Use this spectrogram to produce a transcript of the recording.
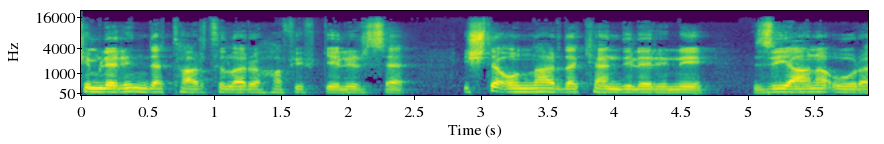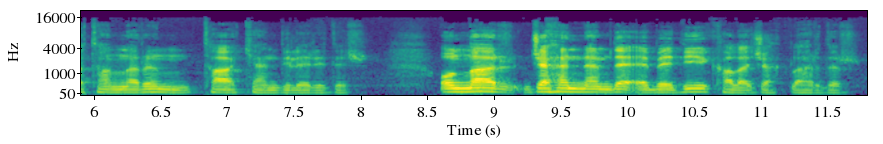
Kimlerin de tartıları hafif gelirse işte onlar da kendilerini ziyana uğratanların ta kendileridir. Onlar cehennemde ebedi kalacaklardır.''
